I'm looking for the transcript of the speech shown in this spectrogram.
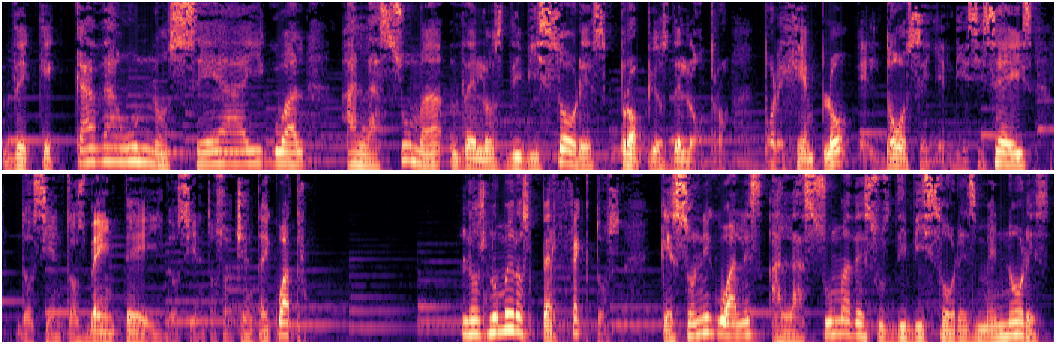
de que cada uno sea igual a la suma de los divisores propios del otro. Por ejemplo, el 12 y el 16, 220 y 284. Los números perfectos, que son iguales a la suma de sus divisores menores.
